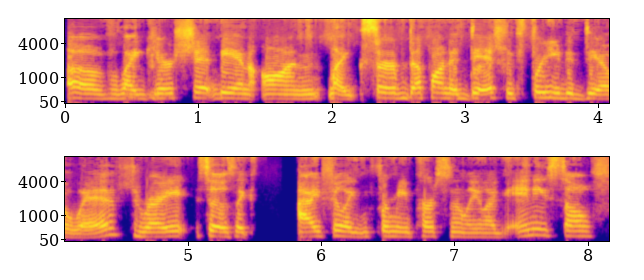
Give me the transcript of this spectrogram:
of like mm-hmm. your shit being on like served up on a dish with for you to deal with right so it's like i feel like for me personally like any self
